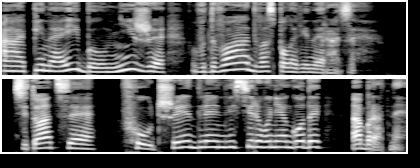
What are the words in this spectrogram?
а Пинаи был ниже в 2-2,5 раза. Ситуация в худшие для инвестирования годы обратная.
